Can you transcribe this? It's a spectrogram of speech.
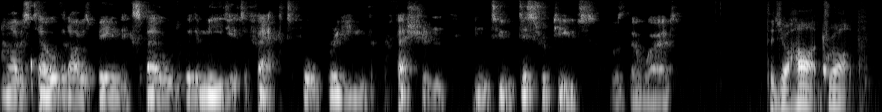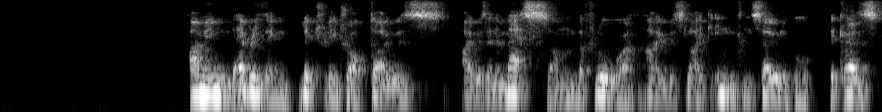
And I was told that I was being expelled with immediate effect for bringing the profession into disrepute, was the word. Did your heart drop? I mean, everything literally dropped. I was I was in a mess on the floor. I was like inconsolable because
